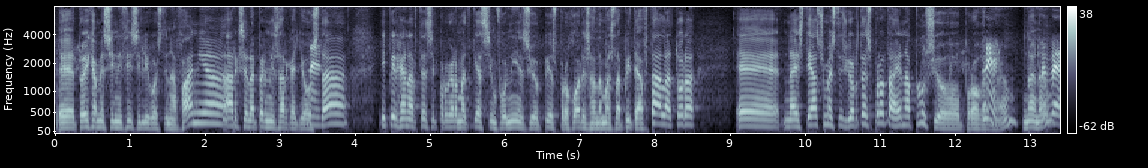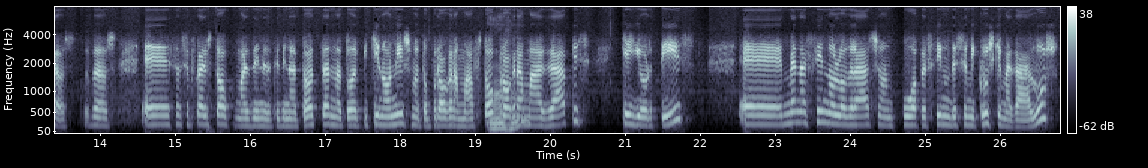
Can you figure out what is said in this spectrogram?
Ε, το είχαμε συνηθίσει λίγο στην αφάνεια, άρχισε να παίρνει σάρκα Ναι. και οστά. Υπήρχαν αυτές οι προγραμματικές συμφωνίες οι οποίες προχώρησαν, θα μας τα πείτε αυτά, αλλά τώρα ε, να εστιάσουμε στις γιορτές πρώτα, ένα πλούσιο πρόγραμμα. Ναι, ε. ναι, ναι. Βεβαίως, βεβαίως. Ε, σας ευχαριστώ που μας δίνετε τη δυνατότητα να το επικοινωνήσουμε το πρόγραμμα αυτό, πρόγραμμα αγάπης και γιορτής, ε, με ένα σύνολο δράσεων που απευθύνονται σε μικρούς και μεγάλους.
